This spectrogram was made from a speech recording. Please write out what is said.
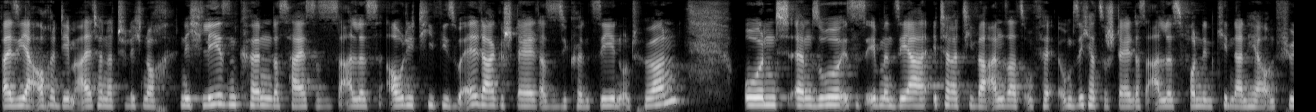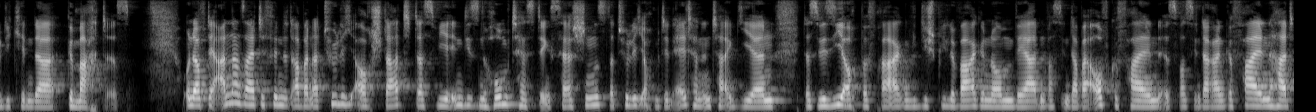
weil sie ja auch in dem Alter natürlich noch nicht lesen können. Das heißt, es ist alles auditiv visuell dargestellt, also sie können sehen und hören. Und ähm, so ist es eben ein sehr iterativer Ansatz, um, um sicherzustellen, dass alles von den Kindern her und für die Kinder gemacht ist. Und auf der anderen Seite findet aber natürlich auch statt, dass wir in diesen Home-Testing-Sessions natürlich auch mit den Eltern interagieren, dass wir sie auch befragen, wie die Spiele wahrgenommen werden, was ihnen dabei aufgefallen ist, was ihnen daran gefallen hat.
